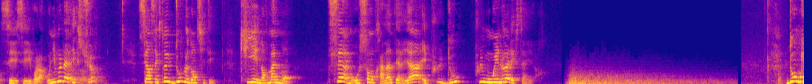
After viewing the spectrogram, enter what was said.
c'est voilà. Au niveau de la texture, c'est un sextoy double densité, qui est normalement ferme au centre à l'intérieur et plus doux, plus moelleux à l'extérieur. Donc,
